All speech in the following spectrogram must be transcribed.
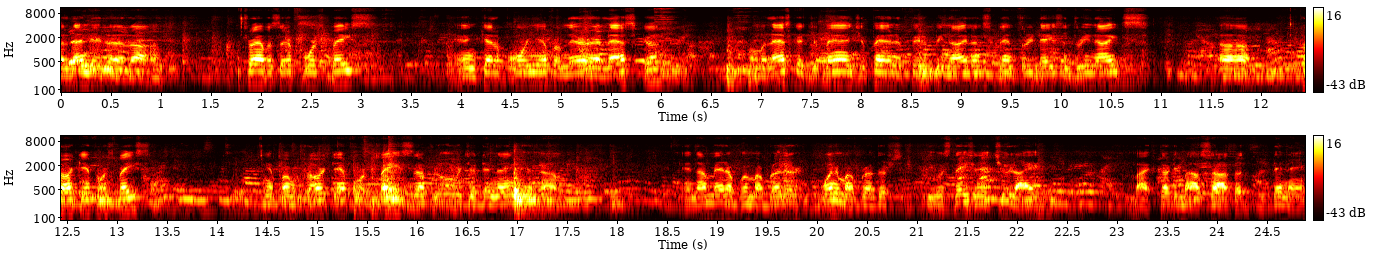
I landed at uh, Travis Air Force Base in California. From there, Alaska. From Alaska, Japan, Japan, and Philippine Islands. Spent three days and three nights. Uh, Clark Air Force Base. And from Clark Air Force Base, I flew over to Da Nang, Vietnam. Um, and I met up with my brother, one of my brothers. He was stationed in Chu Lai, about 30 miles south of Da Nang.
